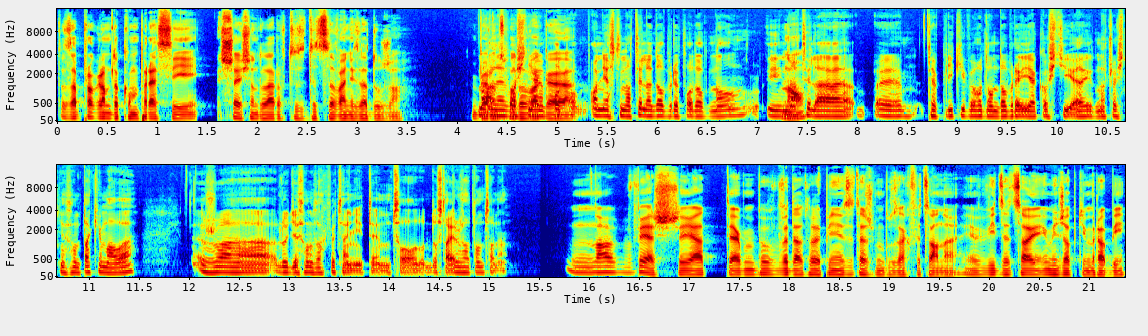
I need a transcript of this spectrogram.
To za program do kompresji 60 dolarów to jest zdecydowanie za dużo. No, Biorąc no, pod uwagę. on jest na tyle dobry podobno i no. na tyle e, te pliki wychodzą dobrej jakości, a jednocześnie są takie małe, że ludzie są zachwyceni tym, co dostajesz za tą cenę. No wiesz, ja jakbym był, wydał tyle pieniędzy, też bym był zachwycony. Ja widzę, co ImageOptim robi.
